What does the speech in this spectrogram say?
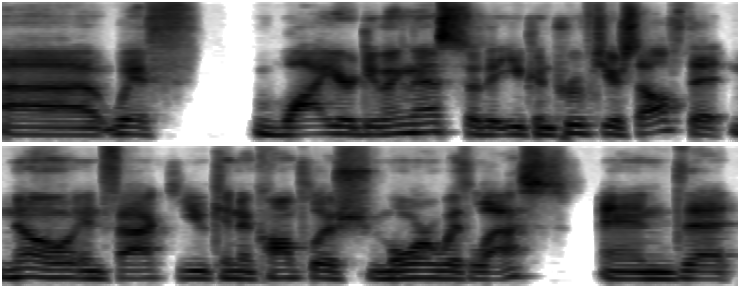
uh, with why you're doing this so that you can prove to yourself that no in fact you can accomplish more with less and that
